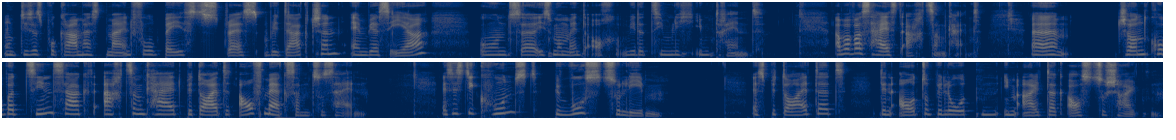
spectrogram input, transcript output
Und dieses Programm heißt Mindful Based Stress Reduction, MBSR, und äh, ist im Moment auch wieder ziemlich im Trend. Aber was heißt Achtsamkeit? Ähm, John Kabat-Zinn sagt, Achtsamkeit bedeutet aufmerksam zu sein. Es ist die Kunst, bewusst zu leben. Es bedeutet, den Autopiloten im Alltag auszuschalten.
